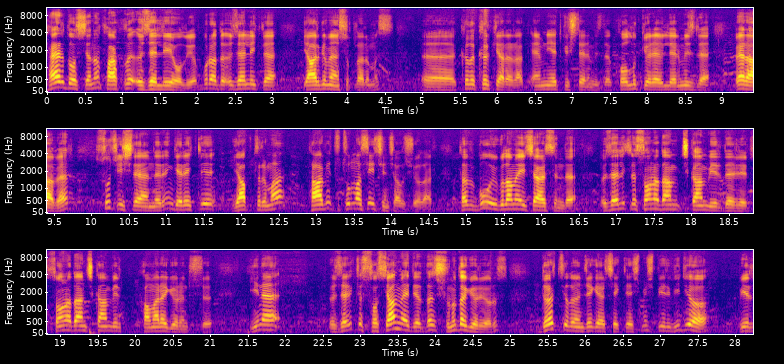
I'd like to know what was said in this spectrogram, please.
her dosyanın farklı özelliği oluyor. Burada özellikle yargı mensuplarımız e, kılı kırk yararak emniyet güçlerimizle, kolluk görevlilerimizle beraber suç işleyenlerin gerekli yaptırıma tabi tutulması için çalışıyorlar. Tabii bu uygulama içerisinde özellikle sonradan çıkan bir delil, sonradan çıkan bir kamera görüntüsü, yine özellikle sosyal medyada şunu da görüyoruz. 4 yıl önce gerçekleşmiş bir video, bir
